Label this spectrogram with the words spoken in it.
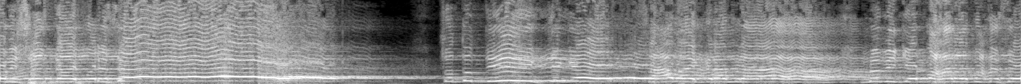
নবী সেজদায় পড়েছে। চতুর্দিক থেকে সাহাবায়ে কেরামরা নবীকে পাহারা দিতেছে।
